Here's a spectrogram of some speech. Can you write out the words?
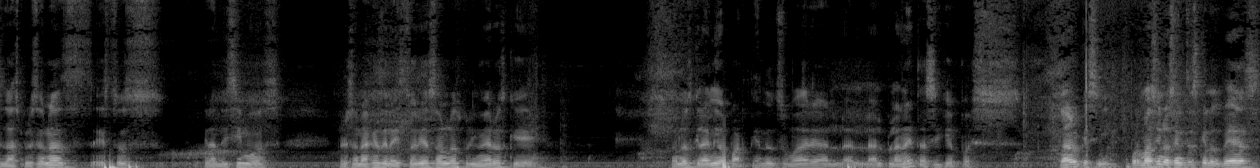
las personas, estos grandísimos personajes de la historia son los primeros que son los que le han ido partiendo en su madre al, al- al planeta. Así que pues, claro que sí. Por más inocentes que los veas,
